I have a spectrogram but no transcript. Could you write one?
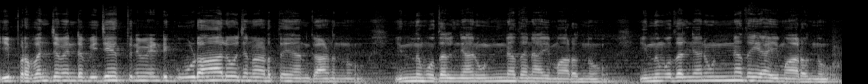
ഈ പ്രപഞ്ചം എന്റെ വിജയത്തിന് വേണ്ടി ഗൂഢാലോചന നടത്തി ഞാൻ കാണുന്നു. ഇന്നു മുതൽ ഞാൻ ഉന്നതനായി മാറുന്നു. ഇന്നു മുതൽ ഞാൻ ഉന്നതയായി മാറുന്നു.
